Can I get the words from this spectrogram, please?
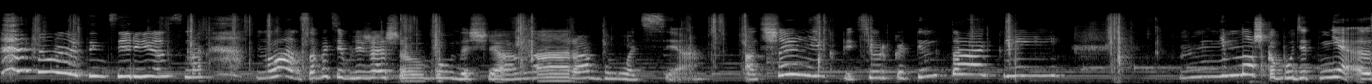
Это интересно. Ну ладно, события ближайшего будущего на работе. Отшельник, пятерка пентаклей немножко будет не... Э,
